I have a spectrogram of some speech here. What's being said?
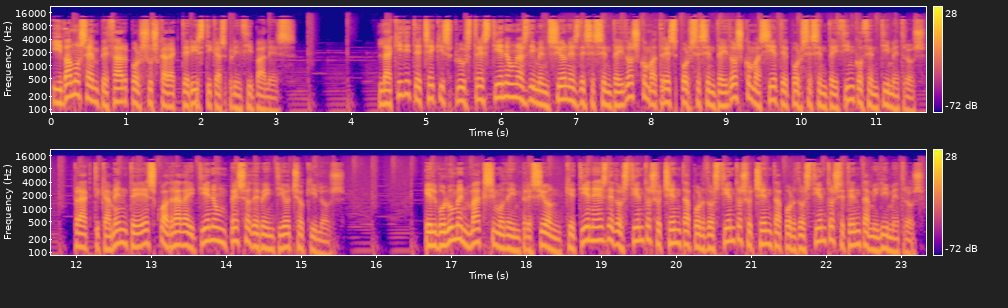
Y vamos a empezar por sus características principales. La Kiditech X Plus 3 tiene unas dimensiones de 62,3 x 62,7 x 65 centímetros, prácticamente es cuadrada y tiene un peso de 28 kilos. El volumen máximo de impresión que tiene es de 280 x 280 x 270 milímetros,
